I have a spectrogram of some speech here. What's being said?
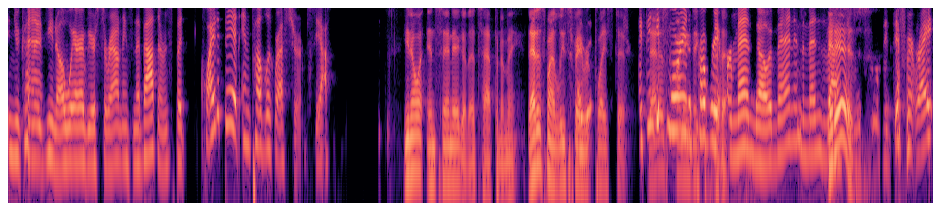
and you're kind of you know aware of your surroundings in the bathrooms but quite a bit in public restrooms yeah You know what? In San Diego, that's happened to me. That is my least favorite place too. i think That it's more funny that you said inappropriate for men though men in the men's It bathroom is. a little bit different right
